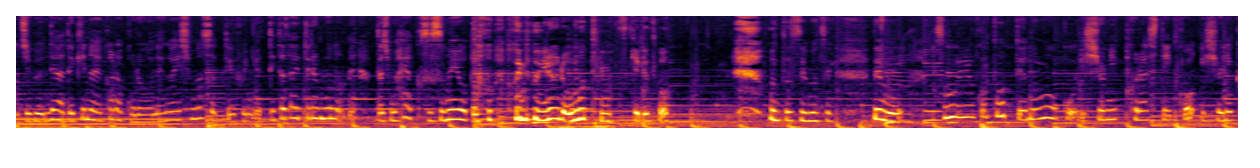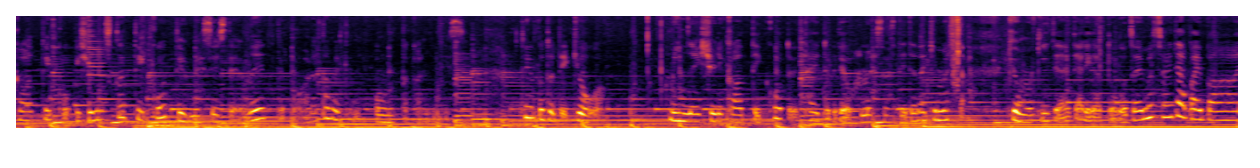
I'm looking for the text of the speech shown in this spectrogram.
自分ではできないからこれお願いしますっていうふうに言っていただいてるものをね私も早く進めようと いろいろ思っていますけれど。本当すいません。でもそういうことっていうのもこう一緒に暮らしていこう一緒に変わっていこう一緒に作っていこうっていうメッセージだよねってこう改めてね思った感じです。ということで今日はみんな一緒に変わっていこうというタイトルでお話しさせていただきました。今日も聞いていただいてありがとうございます。それではバイバ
